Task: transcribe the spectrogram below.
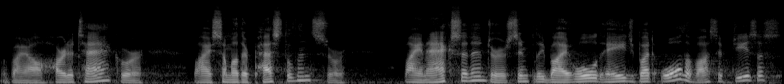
or by a heart attack, or by some other pestilence, or by an accident, or simply by old age, but all of us, if Jesus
